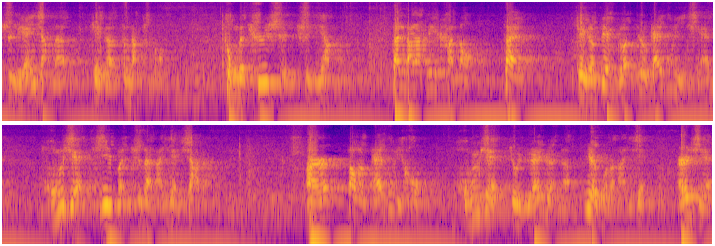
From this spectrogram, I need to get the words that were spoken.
是联想的这个增长情况。总的趋势是一样的，但是大家可以看到，在这个变革就是改组以前，红线基本是在蓝线下边，而到了改组以后。红线就远远的越过了蓝线，而且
